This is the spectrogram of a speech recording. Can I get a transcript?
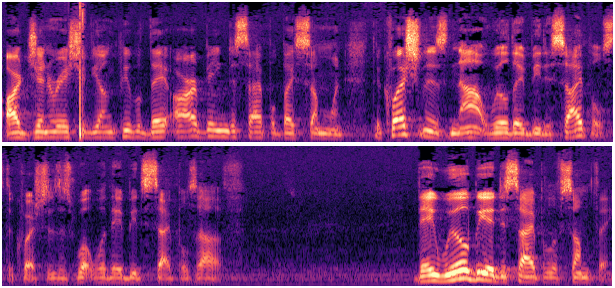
Our generation of young people, they are being discipled by someone. The question is not will they be disciples? The question is what will they be disciples of? They will be a disciple of something.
